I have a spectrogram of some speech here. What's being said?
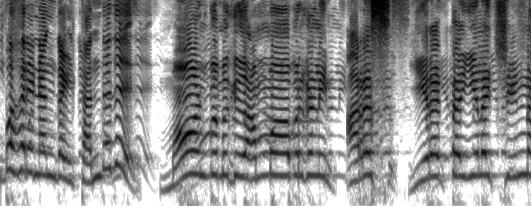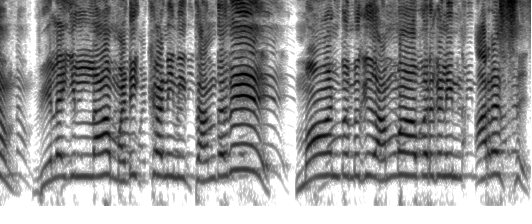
உபகரணங்கள் தந்தது. மாண்புமிகு அம்மா அவர்களின் அரசு இரட்டை இலை சின்னம் விலையில்லா மடிக்கணினி தந்தது. மாண்புமிகு அம்மா அவர்களின் அரசு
